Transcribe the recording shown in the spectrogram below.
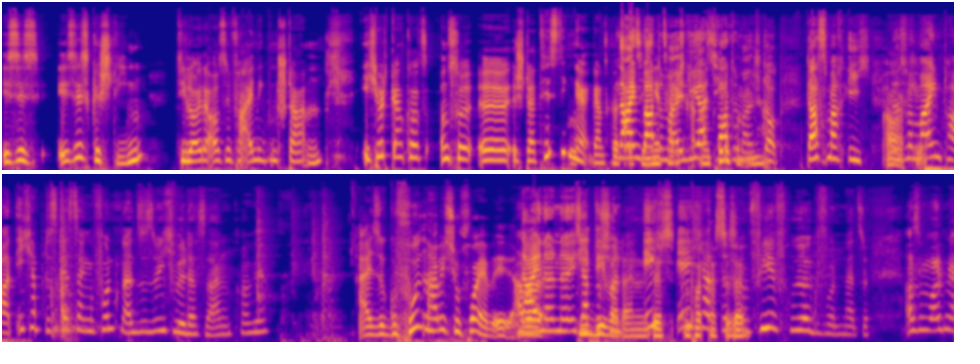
ist es, ist es gestiegen? Die Leute aus den Vereinigten Staaten. Ich würde ganz kurz unsere äh, Statistiken ganz kurz Nein, warte mal, hab ich Elias, warte mal, stopp. Das mach ich. Ah, Das war okay. mein Part. Ich habe das gestern gefunden, also ich will das sagen. Okay? Also gefunden habe ich schon vorher. äh, Aber nein, nein, nein, ich habe das war schon. dann, ich ich zu das schon viel früher gefunden, also. Außerdem wollten wir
